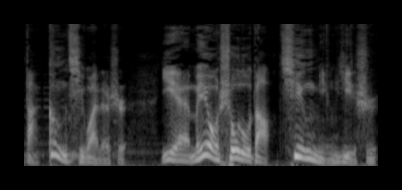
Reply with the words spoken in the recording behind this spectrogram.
但更奇怪的是，也没有收录到清明一诗，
